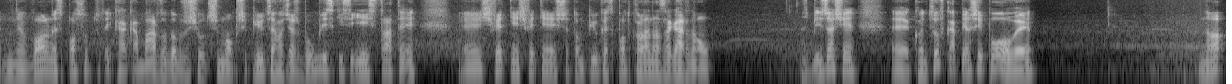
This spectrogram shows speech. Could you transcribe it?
w wolny sposób tutaj Kaka bardzo dobrze się utrzymał przy piłce, chociaż był bliski jej straty. Y, Świetnie, świetnie jeszcze tą piłkę spod kolana zagarnął. Zbliża się e, końcówka pierwszej połowy. No,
